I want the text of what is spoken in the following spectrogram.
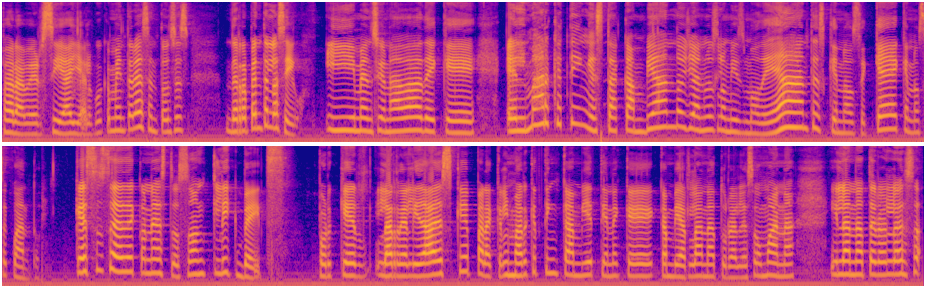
para ver si hay algo que me interesa. Entonces de repente la sigo y mencionaba de que el marketing está cambiando, ya no es lo mismo de antes, que no sé qué, que no sé cuánto. ¿Qué sucede con esto? Son clickbaits porque la realidad es que para que el marketing cambie tiene que cambiar la naturaleza humana y la naturaleza,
